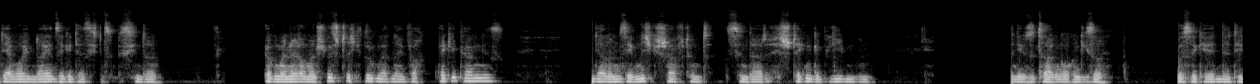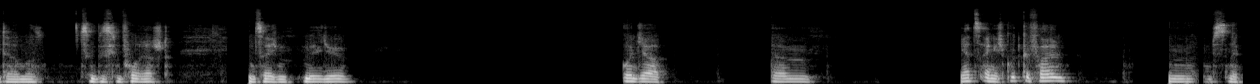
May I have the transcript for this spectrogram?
der war im Einzige, der sich so ein bisschen da irgendwann halt auch mal einen Schlussstrich gezogen hat und einfach weggegangen ist. Die anderen haben es eben nicht geschafft und sind da stecken geblieben und dann eben sozusagen auch in dieser große Ende, die da immer so ein bisschen vorherrscht in solchem Milieu. Und ja, ähm, mir hat es eigentlich gut gefallen. Ähm, eine,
